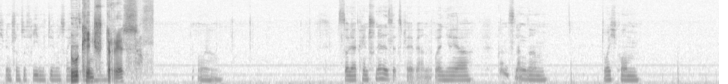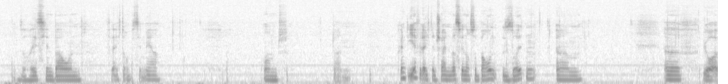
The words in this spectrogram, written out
Ich bin schon zufrieden mit dem, was wir Nur jetzt kein haben. Stress. Oh ja. Soll ja kein schnelles Let's Play werden. Wir wollen hier ja ganz langsam durchkommen. Unser Häuschen bauen. Vielleicht auch ein bisschen mehr. Und dann könnt ihr vielleicht entscheiden, was wir noch so bauen sollten. Ähm, äh, ja,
